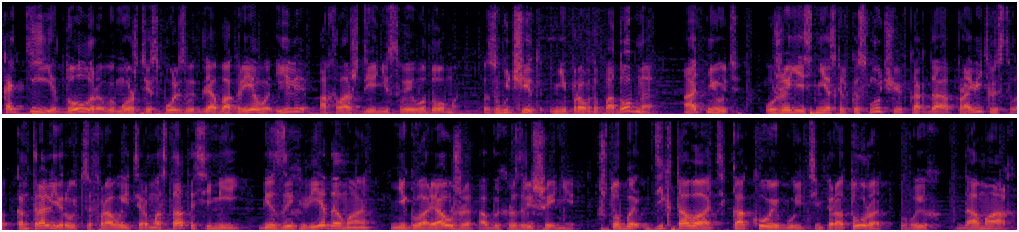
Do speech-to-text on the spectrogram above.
какие доллары вы можете использовать для обогрева или охлаждения своего дома. Звучит неправдоподобно? Отнюдь. Уже есть несколько случаев, когда правительство контролирует цифровые термостаты семей без их ведома, не говоря уже об их разрешении, чтобы диктовать, какой будет температура в их домах.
